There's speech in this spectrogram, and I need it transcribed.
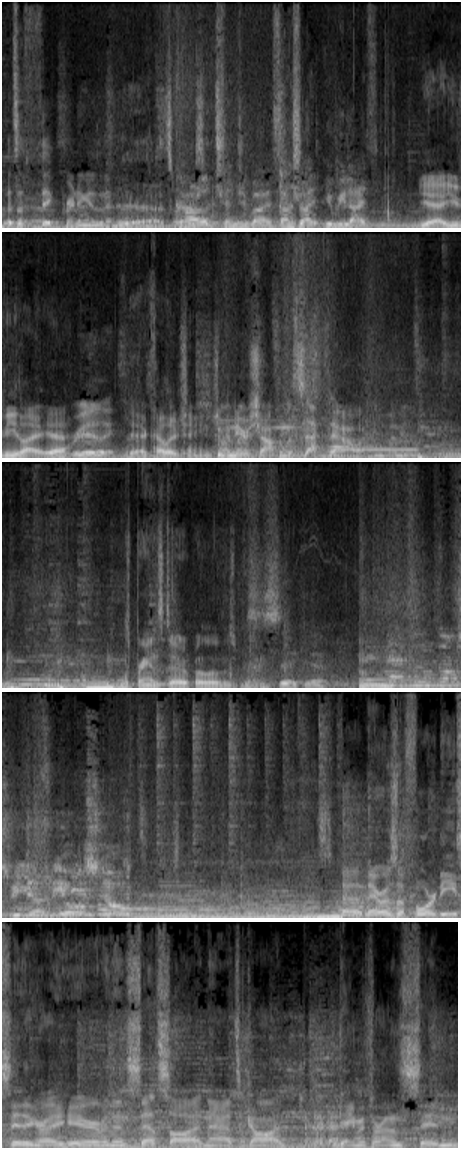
That's a thick printing, isn't it? yeah, it's Color crazy. changed by sunshine UV light. Yeah, UV light. Yeah, Really? yeah, color change. Souvenir shopping with Seth Fowler. This brand's dope. I love this brand. Sick, yeah. We definitely overstole. Uh, there was a 4D sitting right here, and then Seth saw it. Now it's gone. Game of Thrones sitting.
